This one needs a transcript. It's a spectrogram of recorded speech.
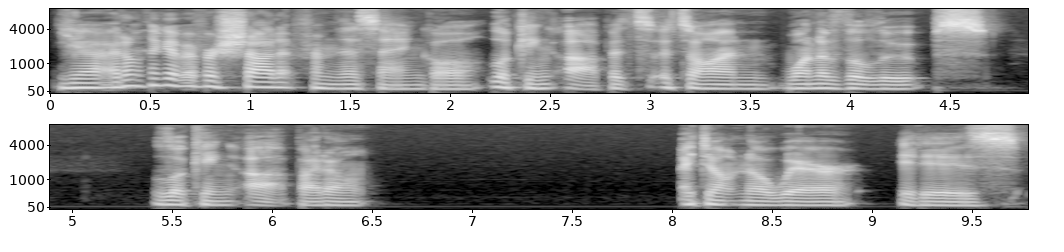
Yeah, I don't think I've ever shot it from this angle, looking up. It's it's on one of the loops, looking up. I don't, I don't know where it is.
